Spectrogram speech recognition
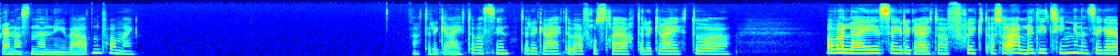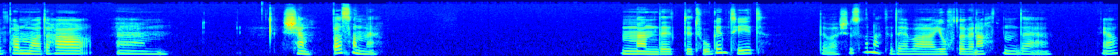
ble nesten en ny verden for meg. At det er greit å være sint, det er greit å være frustrert, det er greit å, å være lei seg, det er greit å ha frykt. Altså alle de tingene som jeg på en måte har um, kjempa sånn med. Men det, det, tok en tid. Det var ikke sånn at det var gjort over natten. Det, ja,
